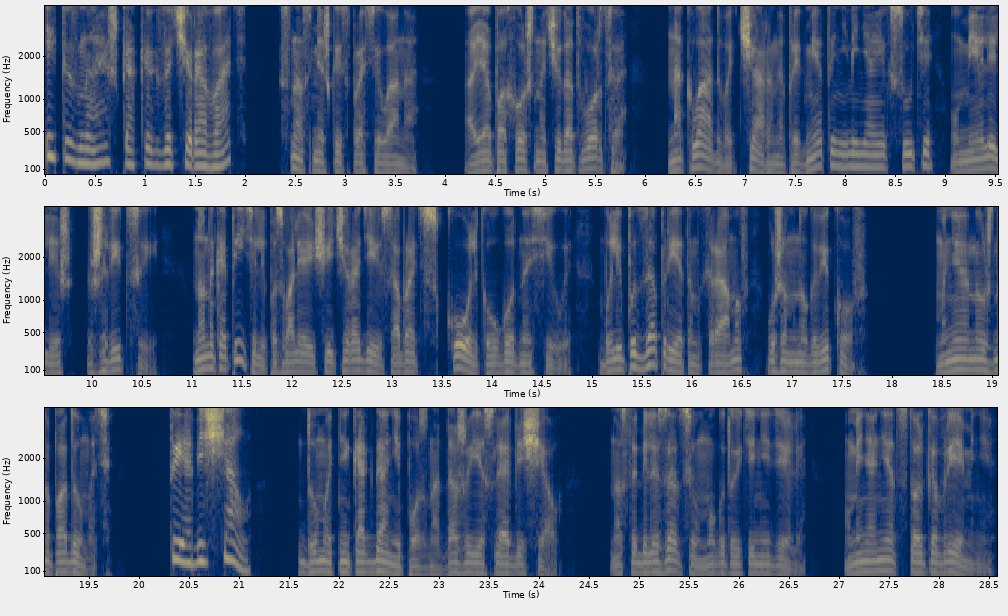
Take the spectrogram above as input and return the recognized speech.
«И ты знаешь, как их зачаровать?» — с насмешкой спросила она. «А я похож на чудотворца?» Накладывать чары на предметы, не меняя их сути, умели лишь жрецы. Но накопители, позволяющие чародею собрать сколько угодно силы, были под запретом храмов уже много веков. «Мне нужно подумать». «Ты обещал!» «Думать никогда не поздно, даже если обещал. На стабилизацию могут уйти недели. У меня нет столько времени».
